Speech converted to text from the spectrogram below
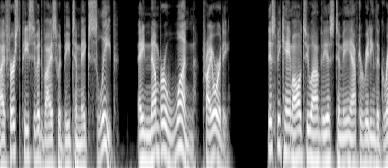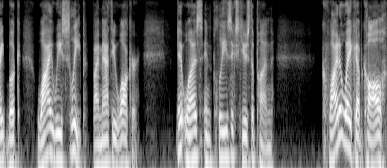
my first piece of advice would be to make sleep a number one priority. This became all too obvious to me after reading the great book Why We Sleep by Matthew Walker. It was, and please excuse the pun, quite a wake up call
